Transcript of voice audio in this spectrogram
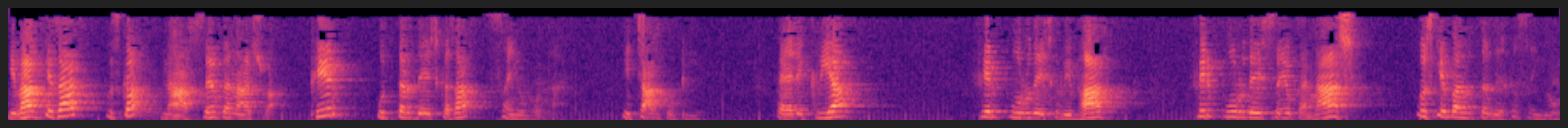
विभाग के साथ उसका नाश, स्वयं का नाश हुआ। फिर उत्तर देश के साथ संयोग होता है। ये चार कोटि है। पहले क्रिया, फिर पूर्व देश का विभाग, फिर पूर्व देश संयोग का नाश, उसके बाद उत्तर देश का संयोग।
